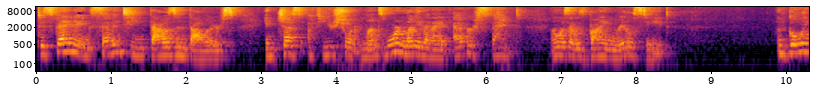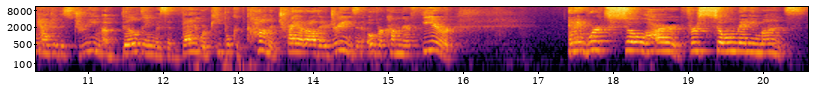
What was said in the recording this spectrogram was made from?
to spending $17,000 in just a few short months, more money than I had ever spent, unless I was buying real estate. And going after this dream of building this event where people could come and try out all their dreams and overcome their fear. And I worked so hard for so many months.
